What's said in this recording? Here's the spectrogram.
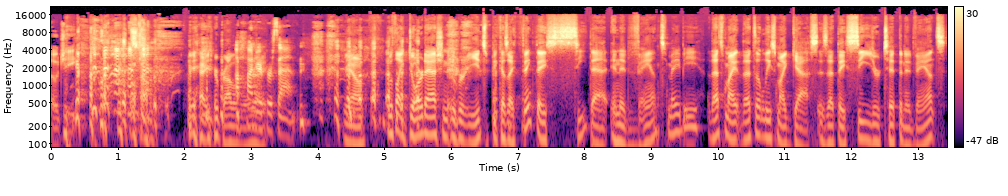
OG. yeah, you're probably 100%. you know, with like DoorDash and Uber Eats because I think they see that in advance. Maybe that's my that's at least my guess is that they see your tip in advance.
